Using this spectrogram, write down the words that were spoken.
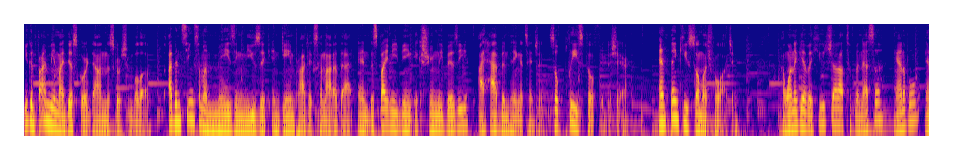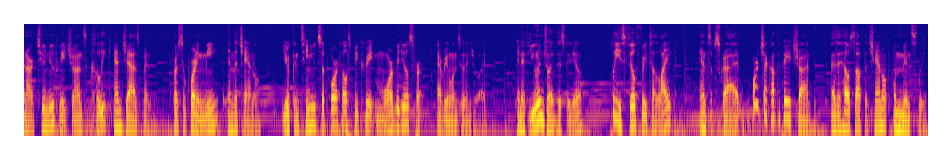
you can find me in my Discord down in the description below. I've been seeing some amazing music and game projects come out of that, and despite me being extremely busy, I have been paying attention, so please feel free to share. And thank you so much for watching. I want to give a huge shout out to Vanessa, Hannibal, and our two new patrons, Khalik and Jasmine, for supporting me and the channel. Your continued support helps me create more videos for everyone to enjoy. And if you enjoyed this video, please feel free to like and subscribe or check out the Patreon, as it helps out the channel immensely.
